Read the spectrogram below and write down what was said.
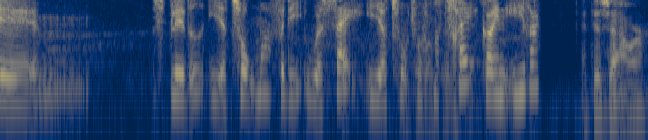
øh, splittet i atomer, fordi USA i år 2003 går ind i Irak. At this hour,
